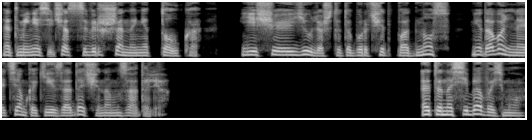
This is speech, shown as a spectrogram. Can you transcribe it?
От меня сейчас совершенно нет толка. Еще и Юля что-то бурчит под нос, недовольная тем, какие задачи нам задали. Это на себя возьму.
